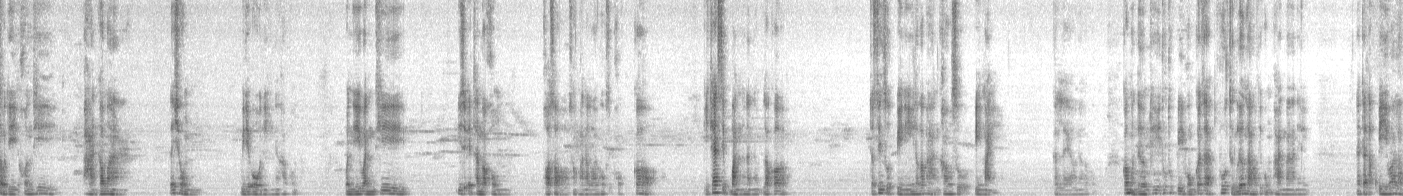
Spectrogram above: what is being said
สวัสดีคนที่ผ่านเข้ามา ได้ชมวิดีโอนี้นะครับผม วันนี้วันที่ 21 ธันวาคม พศ 2566 ก็อีกแค่ 10 วันเท่านั้นครับแล้วก็ จะสิ้นสุดปีนี้แล้วก็ผ่านเข้าสู่ปีใหม่กันแล้วนะครับผม ก็เหมือนเดิมที่ทุกๆ ปีผมก็จะพูดถึงเรื่องราวที่ผมผ่านมาใน ในแต่ละปีว่าเรา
